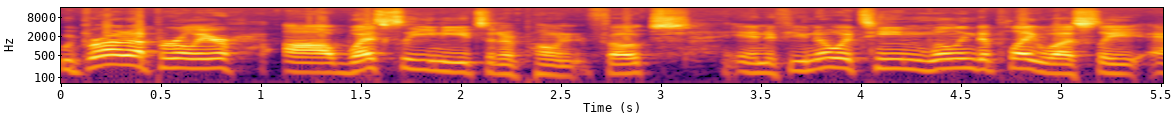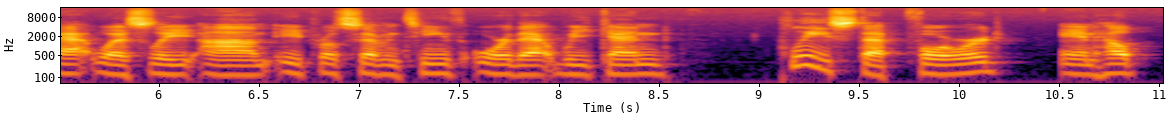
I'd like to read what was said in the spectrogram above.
We brought it up earlier. Uh, Wesley needs an opponent, folks. And if you know a team willing to play Wesley at Wesley on April 17th or that weekend, please step forward and help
